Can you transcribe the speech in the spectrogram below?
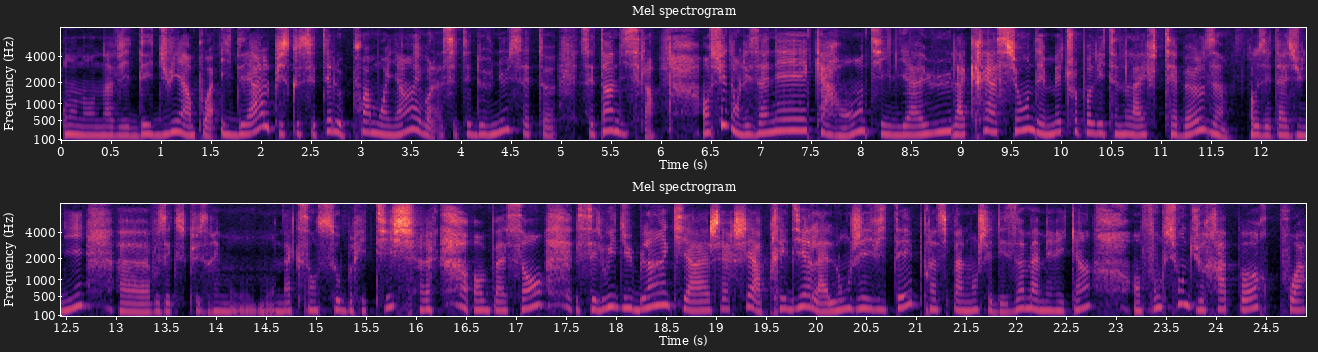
On en avait déduit un poids idéal puisque c'était le poids moyen et voilà, c'était devenu euh, cet indice-là. Ensuite, dans les années 40, il y a eu la création des Metropolitan Life Tables aux États-Unis. Euh, vous excuserez mon, accent so british en passant. C'est Louis Dublin qui a cherché à prédire la longévité, principalement chez des hommes américains, en fonction du rapport poids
